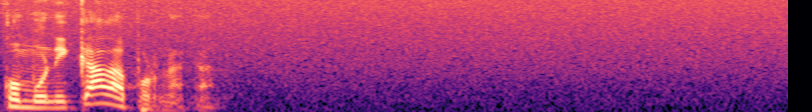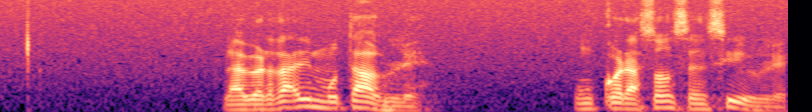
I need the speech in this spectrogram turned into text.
comunicada por Natán. La verdad inmutable, un corazón sensible,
